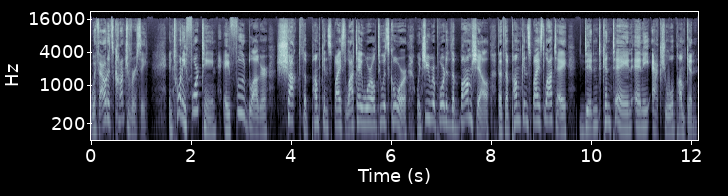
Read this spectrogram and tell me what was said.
without its controversy. In 2014, a food blogger shocked the pumpkin spice latte world to its core when she reported the bombshell that the pumpkin spice latte didn't contain any actual pumpkin.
